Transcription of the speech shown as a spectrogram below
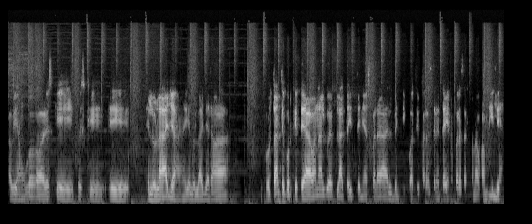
había jugadores que, pues que eh, el Olaya, y el Olaya era importante porque te daban algo de plata y tenías para el 24 y para el 31 para estar con la familia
